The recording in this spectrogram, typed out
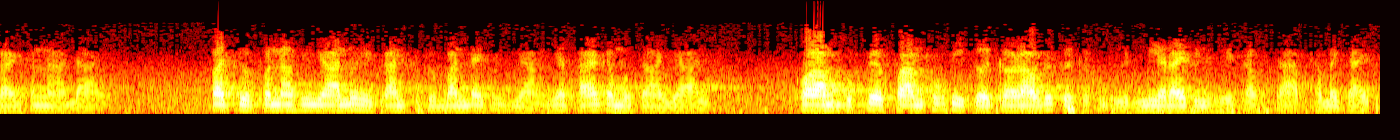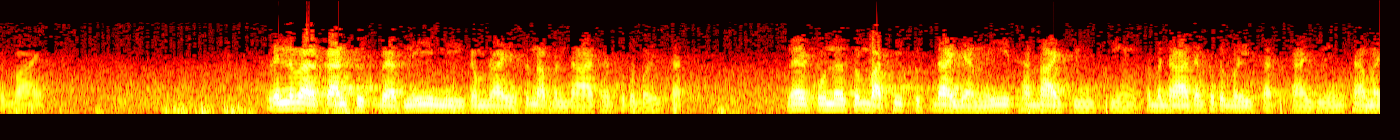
การข้างหน้าได้ ปัจจุบันสิญญาณด้วยการปัจจุบันได้ทุกอย่างยะถากรรมุตายาน ความสุขด้วยความทุกข์ที่เกิดกับเราหรือเกิดกับคนอื่น มีอะไรเป็นเหตุเราทราบทำให้ใจสบายเป็นว่าการฝึกแบบนี้มีกำไรสำหรับบรรดาท่านพุทธบริษัทในคุณสมบัติที่ฝึกได้อย่างนี้ถ้าได้จริงๆ ธรรมดาท่านพุทธบริษัทชายหญิงถ้าไม่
